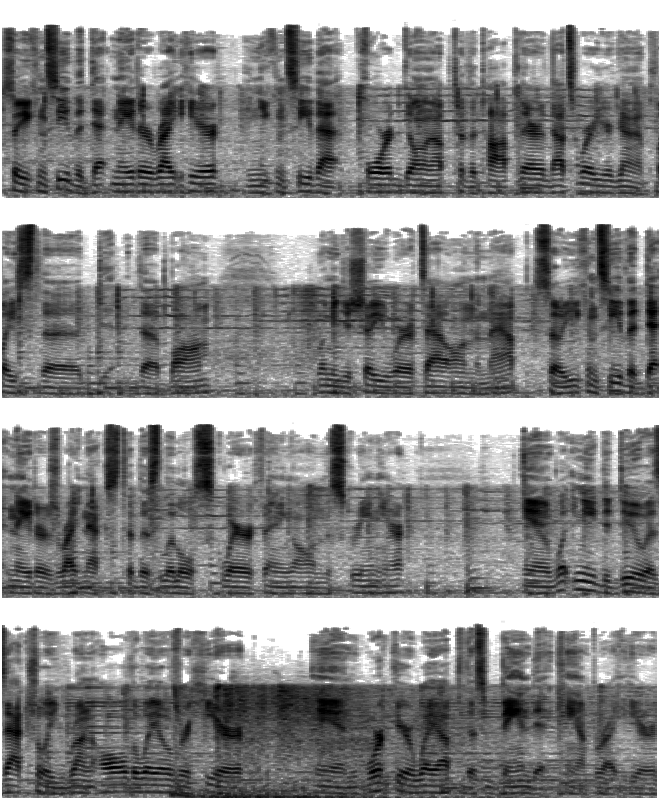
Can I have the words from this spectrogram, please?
So you can see the detonator right here, and you can see that cord going up to the top there. That's where you're going to place the, the bomb. Let me just show you where it's at on the map. So you can see the detonators right next to this little square thing on the screen here. And what you need to do is actually run all the way over here and work your way up this bandit camp right here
